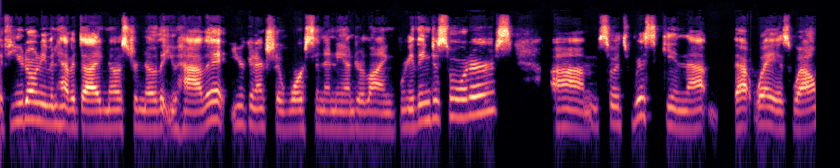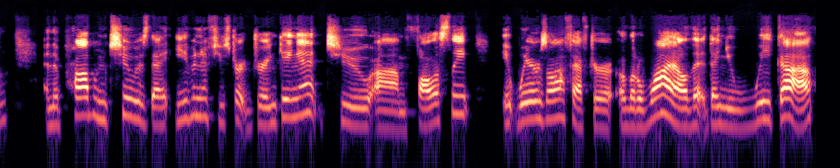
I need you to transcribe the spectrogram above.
if you don't even have it diagnosed or know that you have it, you can actually worsen any underlying breathing disorders. Um, so it's risky in that that way as well. And the problem too is that even if you start drinking it to um, fall asleep, it wears off after a little while. That then you wake up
